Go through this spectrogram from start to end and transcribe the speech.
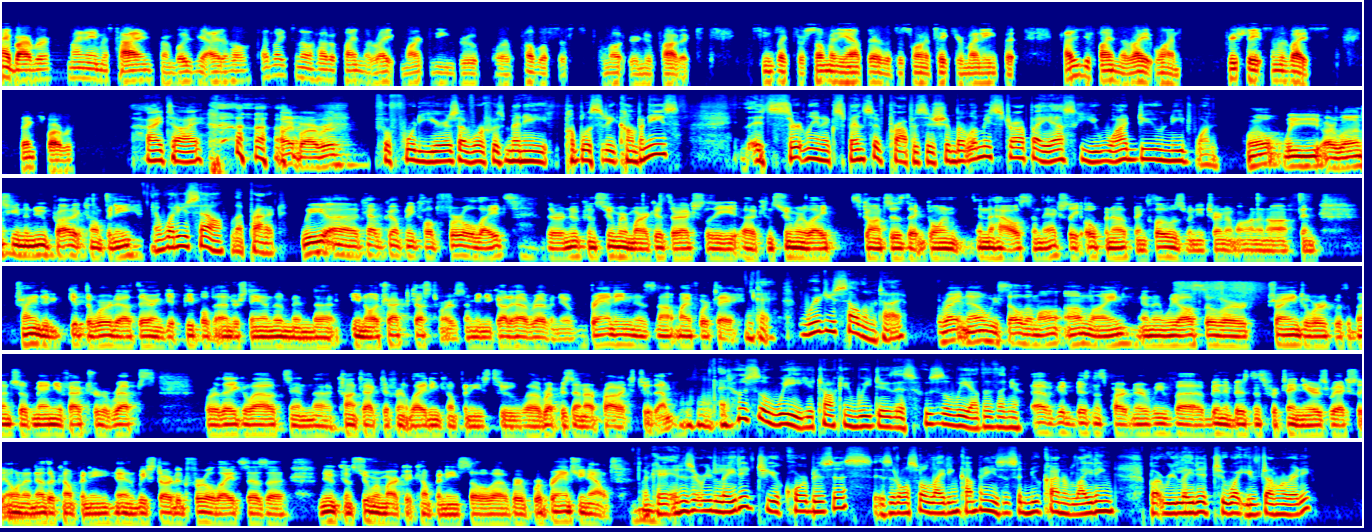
Hi, Barbara. My name is Ty from Boise, Idaho. I'd like to know how to find the right marketing group or publicist to promote your new product. It seems like there's so many out there that just want to take your money, but how do you find the right one? Appreciate some advice. Thanks, Barbara. Hi, Ty. Hi, Barbara. For 40 years, I've worked with many publicity companies. It's certainly an expensive proposition, but let me start by asking you why do you need one? Well, we are launching a new product company. And what do you sell, that product? We uh, have a company called Furrow Lights. They're a new consumer market. They're actually uh, consumer light sconces that go in, in the house and they actually open up and close when you turn them on and off. And trying to get the word out there and get people to understand them and uh, you know attract customers. I mean, you got to have revenue. Branding is not my forte. Okay, where do you sell them, Ty? Right now, we sell them all online, and then we also are trying to work with a bunch of manufacturer reps where they go out and uh, contact different lighting companies to uh, represent our products to them. Mm-hmm. And who's the we? You're talking we do this. Who's the we other than you? I have a good business partner. We've uh, been in business for 10 years. We actually own another company, and we started Furrow Lights as a new consumer market company. So uh, we're, we're branching out. Okay. And is it related to your core business? Is it also a lighting company? Is this a new kind of lighting, but related to what you've done already?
